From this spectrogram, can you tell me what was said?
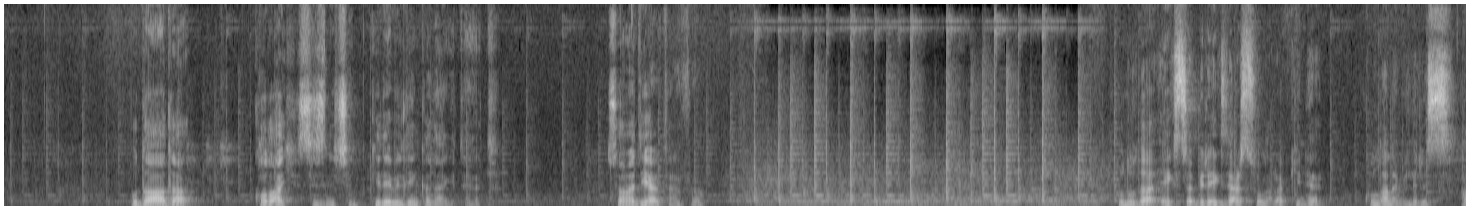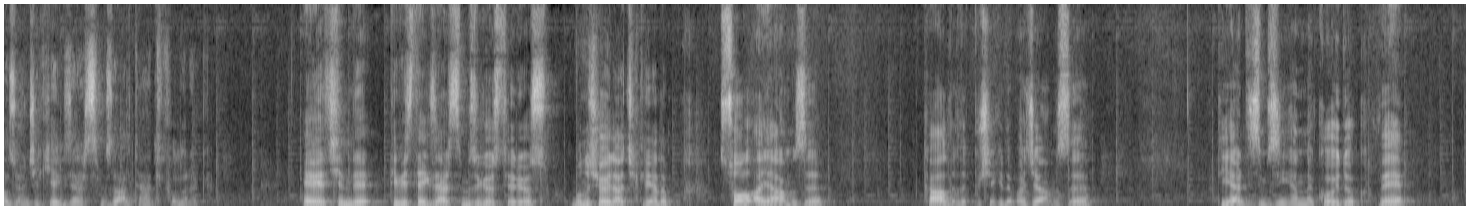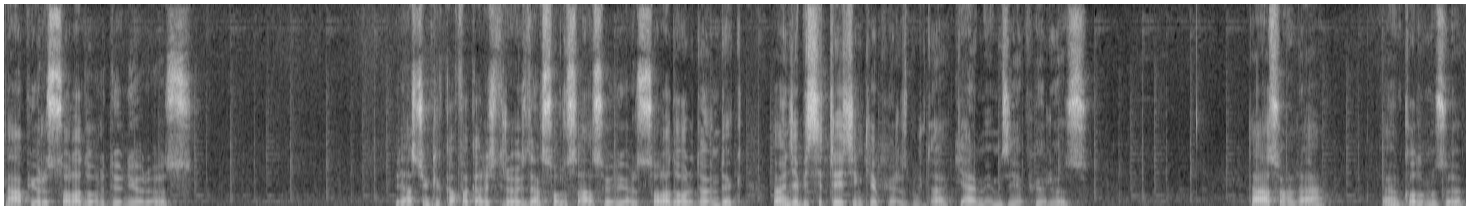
Bu daha da kolay sizin için. Gidebildiğin kadar git evet. Sonra diğer tarafa. Bunu da ekstra bir egzersiz olarak yine kullanabiliriz. Az önceki egzersizimize alternatif olarak. Evet şimdi twist egzersizimizi gösteriyoruz. Bunu şöyle açıklayalım. Sol ayağımızı kaldırdık bu şekilde bacağımızı. Diğer dizimizin yanına koyduk ve ne yapıyoruz? Sola doğru dönüyoruz. Biraz çünkü kafa karıştırıyor o yüzden solu sağa söylüyoruz. Sola doğru döndük. Önce bir stretching yapıyoruz burada. Germemizi yapıyoruz. Daha sonra ön kolumuzu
